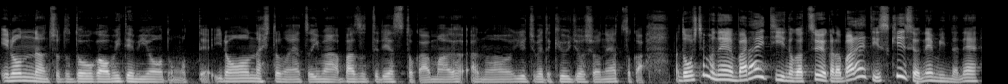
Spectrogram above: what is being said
いろんなちょっと動画を見てみようと思って、いろんな人のやつ、今バズってるやつとか、まあ、あの、YouTube で急上昇のやつとか、まあ、どうしてもね、バラエティーのが強いから、バラエティー好きですよね、みんなね。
